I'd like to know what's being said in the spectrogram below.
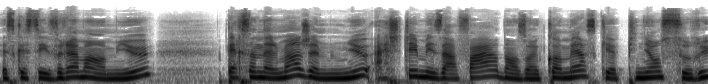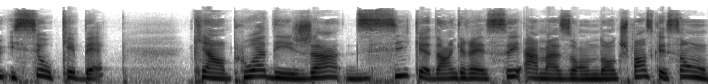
Est-ce que c'est vraiment mieux? Personnellement, j'aime mieux acheter mes affaires dans un commerce qui a pignon sur rue ici au Québec, qui emploie des gens d'ici que d'engraisser Amazon. Donc, je pense que si on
